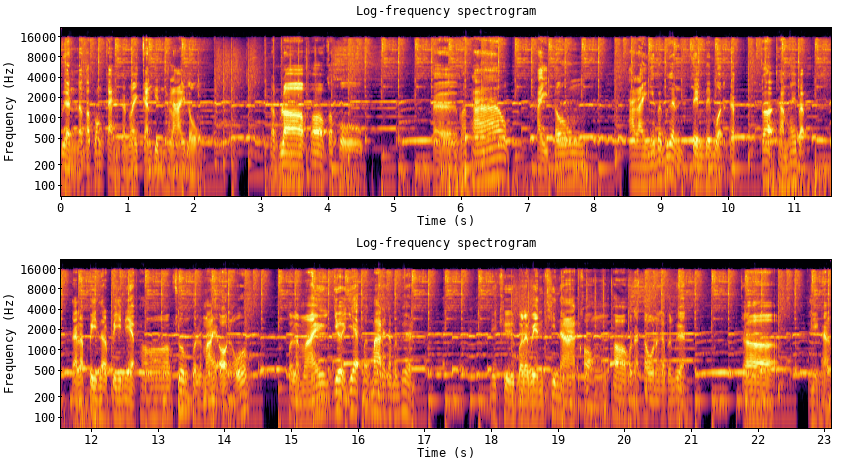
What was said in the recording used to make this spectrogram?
เพื่อนๆ แล้วก็ป้องกันกันไว้กันดินทลายลง รอบๆพ่อก็ปลูกเอ่อมะพร้าวไผ่ตรงอะไรเงี้ยเพื่อนๆเต็มไปหมดครับ ก็ทำให้แบบแต่ละปีแต่ละปีเนี่ยพอช่วงผลไม้ออกโอ้ผลไม้เยอะแยะมากๆนะครับเพื่อนๆนี่คือบริเวณที่นาของพ่อคนอาโตนะครับเพื่อนๆก็นี่ครับ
